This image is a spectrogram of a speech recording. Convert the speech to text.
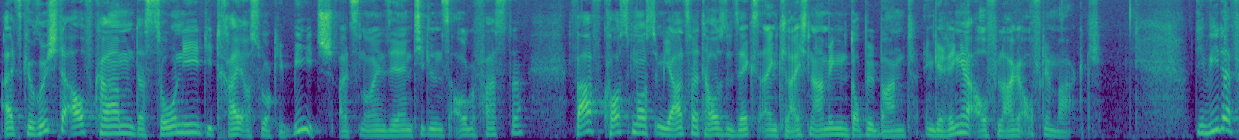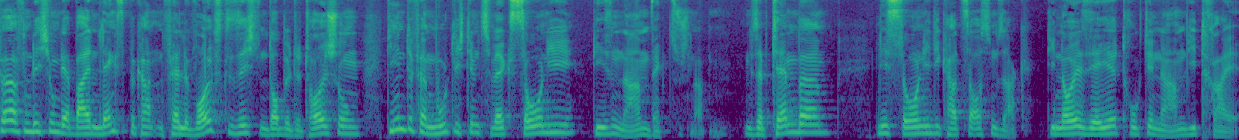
Als Gerüchte aufkamen, dass Sony die drei aus Rocky Beach als neuen Serientitel ins Auge fasste, warf Cosmos im Jahr 2006 einen gleichnamigen Doppelband in geringer Auflage auf den Markt. Die Wiederveröffentlichung der beiden längst bekannten Fälle Wolfsgesicht und Doppelte Täuschung diente vermutlich dem Zweck, Sony diesen Namen wegzuschnappen. Im September ließ Sony die Katze aus dem Sack. Die neue Serie trug den Namen Die Drei.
